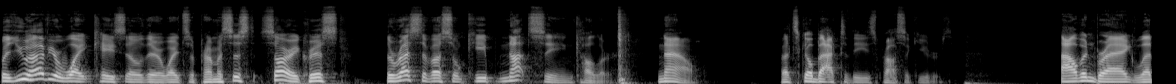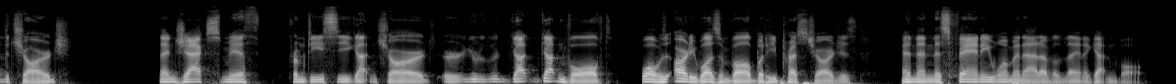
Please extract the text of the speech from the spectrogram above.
But you have your white queso there, white supremacist. Sorry, Chris. The rest of us will keep not seeing color. Now, let's go back to these prosecutors. Alvin Bragg led the charge. Then Jack Smith from DC got in charge or got got involved. Well, was, already was involved, but he pressed charges. And then this Fani woman out of Atlanta got involved.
